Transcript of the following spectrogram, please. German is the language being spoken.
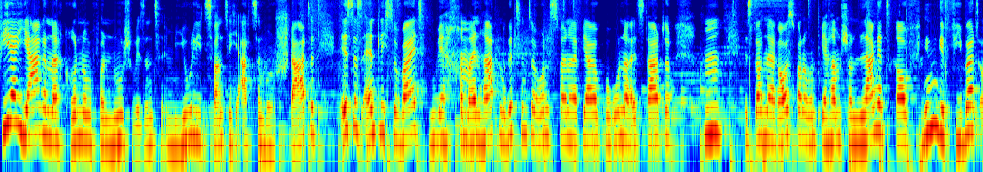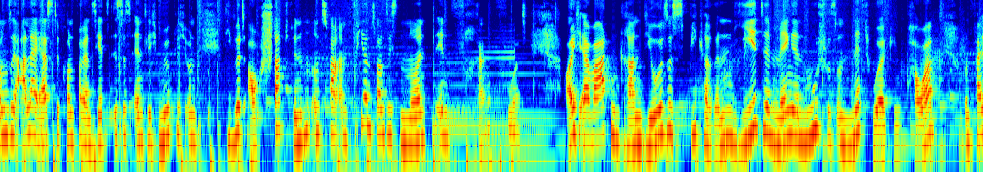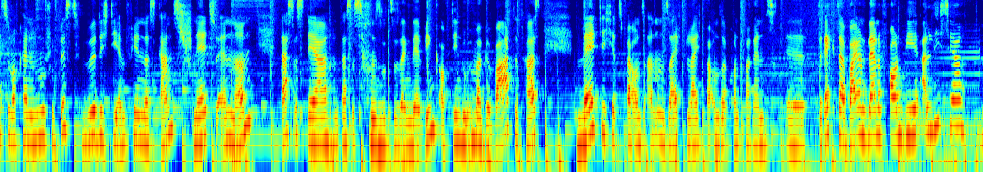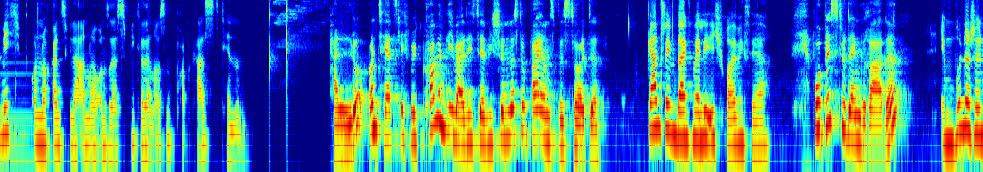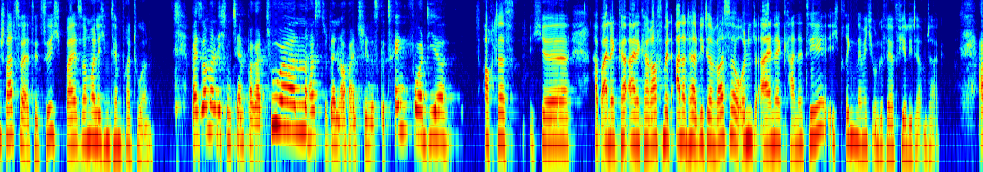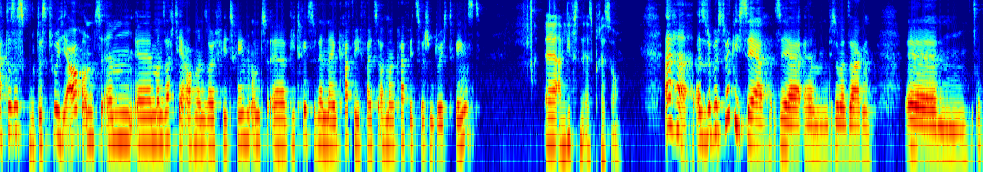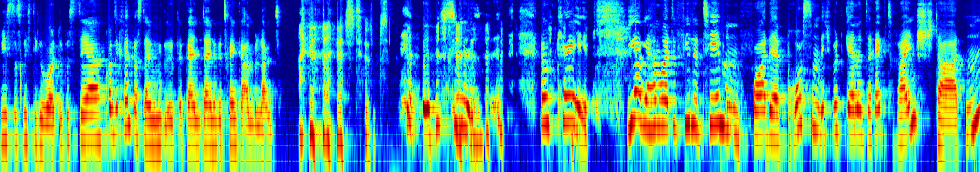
Vier Jahre nach Gründung von Nush, wir sind im Juli 2018 gestartet, ist es endlich soweit. Wir haben einen harten Ritt hinter uns, zweieinhalb Jahre Corona als Startup. Hm, ist doch eine Herausforderung und wir haben schon lange drauf hingefiebert. Unsere allererste Konferenz, jetzt ist es endlich möglich und die wird auch stattfinden und zwar am 24.09. in Frankfurt. Euch erwarten grandiose Speakerinnen, jede Menge Nushus und Networking Power. Und falls du noch keine Nushu bist, würde ich dir empfehlen, das ganz schnell zu ändern. Das ist der, das ist sozusagen der Wink, auf den du immer gewartet hast. Meld dich jetzt bei uns an und sei vielleicht bei unserer Konferenz äh, direkt dabei und lerne Frauen wie Alicia, mich und noch ganz viele andere unserer Speakerinnen aus dem Podcast kennen. Hallo und herzlich willkommen, liebe Alicia. Wie schön, dass du bei uns bist heute. Ganz lieben Dank, Melli. Ich freue mich sehr. Wo bist du denn gerade? Im wunderschönen Schwarzwald sitze ich bei sommerlichen Temperaturen. Bei sommerlichen Temperaturen hast du denn auch ein schönes Getränk vor dir? Auch das. Ich äh, habe eine, eine Karaffe mit anderthalb Litern Wasser und eine Kanne Tee. Ich trinke nämlich ungefähr vier Liter am Tag. Ach, das ist gut, das tue ich auch. Und ähm, äh, man sagt ja auch, man soll viel trinken. Und äh, wie trinkst du denn deinen Kaffee, falls du auch mal einen Kaffee zwischendurch trinkst? Äh, am liebsten Espresso. Aha, also du bist wirklich sehr, sehr, ähm, wie soll man sagen, ähm, wie ist das richtige Wort? Du bist sehr konsequent, was dein, dein, deine Getränke anbelangt. ja, stimmt. Schön. Okay. Ja, wir haben heute viele Themen vor der Brust und ich würde gerne direkt reinstarten.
